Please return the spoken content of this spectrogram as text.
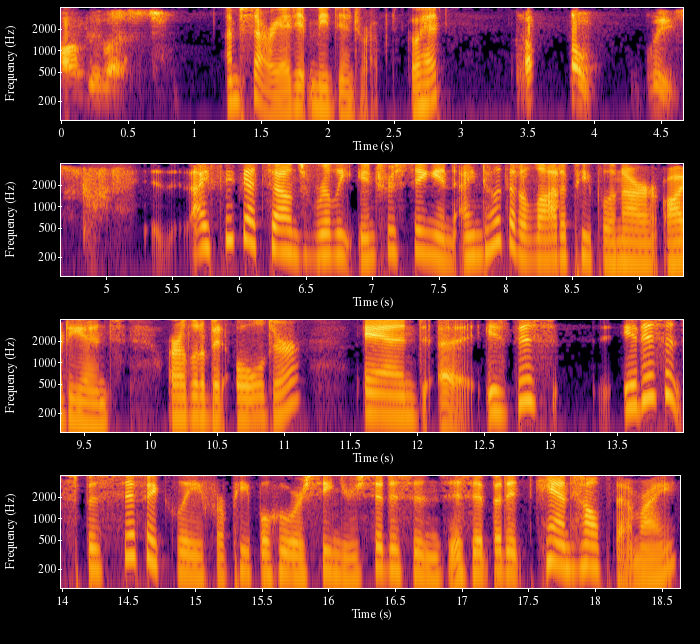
laundry list. I'm sorry, I didn't mean to interrupt. Go ahead. Oh, oh, please. I think that sounds really interesting, and I know that a lot of people in our audience are a little bit older. And uh, is this? It isn't specifically for people who are senior citizens, is it? But it can help them, right?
